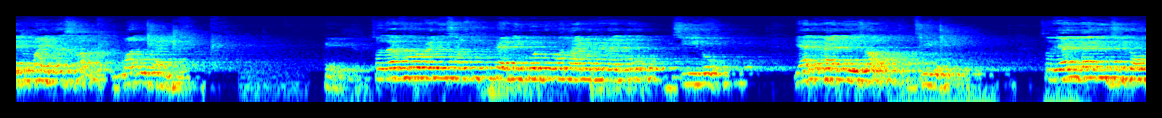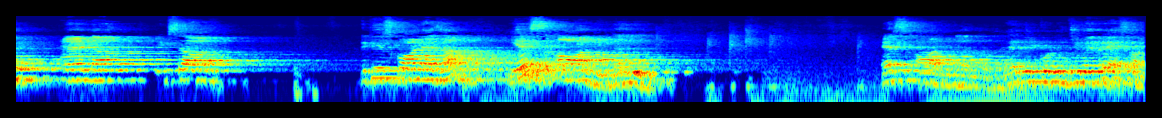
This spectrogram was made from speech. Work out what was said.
n minus 1 1 value okay so therefore when you substitute n equal to 1 i will to 0 n value is of 0 so n value is 0 and uh, it's a uh, it is called as a s orbital S R निकाल देता है एल इक्वल टू जीरो है S R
